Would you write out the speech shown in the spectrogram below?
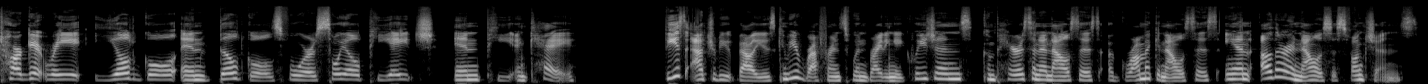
target rate, yield goal, and build goals for soil pH, N, P, and K. These attribute values can be referenced when writing equations, comparison analysis, agronomic analysis, and other analysis functions.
